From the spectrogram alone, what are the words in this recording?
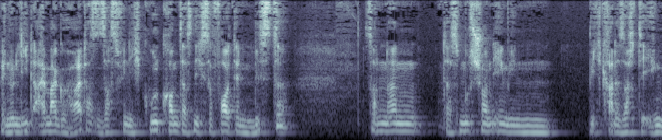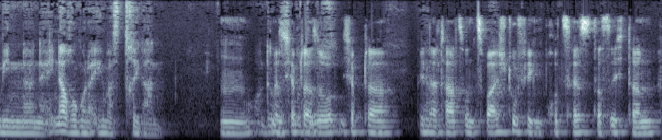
wenn du ein Lied einmal gehört hast und sagst, finde ich cool, kommt das nicht sofort in eine Liste, sondern das muss schon irgendwie, ein, wie ich gerade sagte, irgendwie eine Erinnerung oder irgendwas triggern. Mhm. also ich habe da so, ich habe da in der Tat so einen zweistufigen Prozess, dass ich dann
